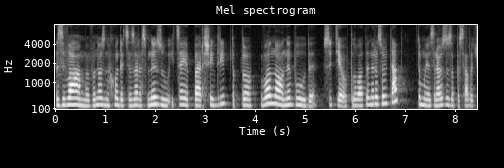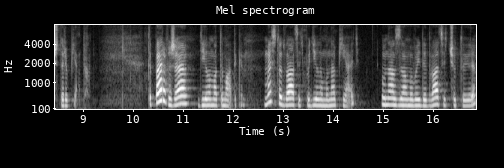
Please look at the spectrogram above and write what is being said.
з вами воно знаходиться зараз внизу, і це є перший дріб, тобто воно не буде суттєво впливати на результат, тому я зразу записала 4 п'ятих. Тепер вже діло математики. Ми 120 поділимо на 5. У нас з вами вийде 24.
